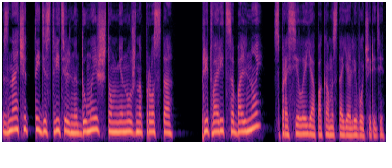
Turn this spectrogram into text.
«Значит, ты действительно думаешь, что мне нужно просто притвориться больной?» — спросила я, пока мы стояли в очереди.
